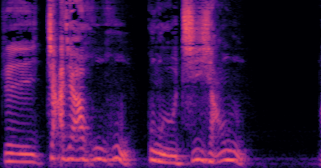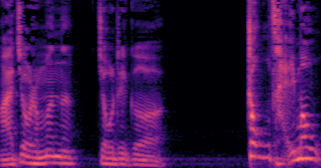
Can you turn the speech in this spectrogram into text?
这家家户户共有吉祥物啊，叫什么呢？叫这个招财猫。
